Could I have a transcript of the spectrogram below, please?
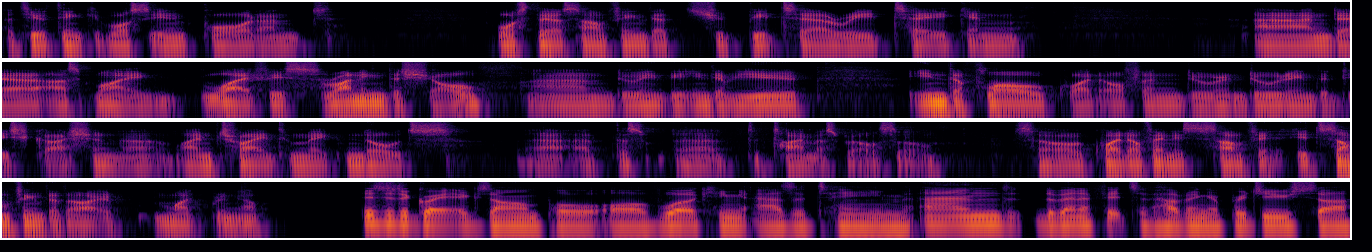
that you think was important? Was there something that should be retaken? And uh, as my wife is running the show and doing the interview in the flow, quite often during during the discussion, uh, I'm trying to make notes uh, at this, uh, the time as well. So so quite often it's something it's something that I might bring up. This is a great example of working as a team and the benefits of having a producer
